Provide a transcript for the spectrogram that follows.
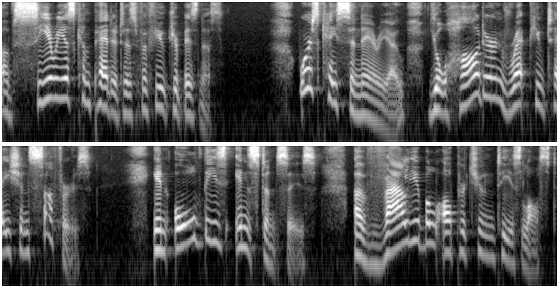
of serious competitors for future business. Worst case scenario, your hard-earned reputation suffers. In all these instances, a valuable opportunity is lost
